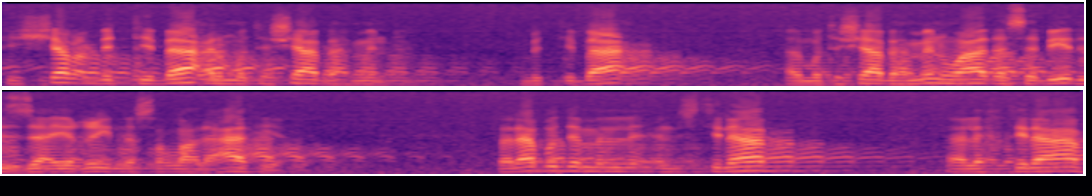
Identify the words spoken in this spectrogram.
في الشرع باتباع المتشابه منه. باتباع المتشابه منه هذا سبيل الزائغين نسأل الله العافية. فلا بد من الاجتناب الاختلاف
